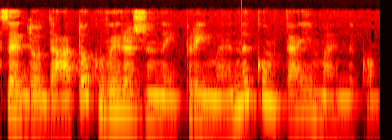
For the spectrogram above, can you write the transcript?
Це додаток, виражений прийменником та іменником.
